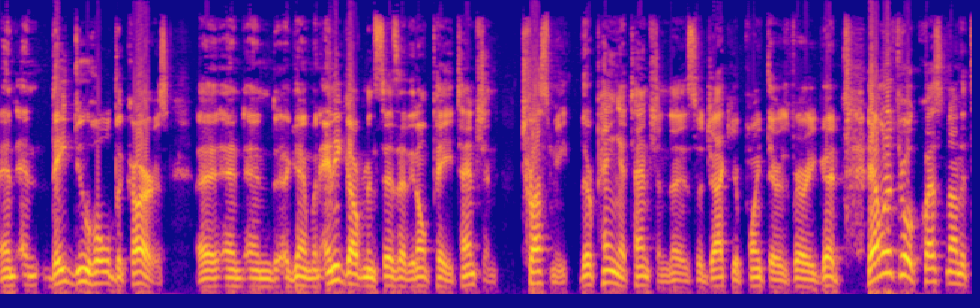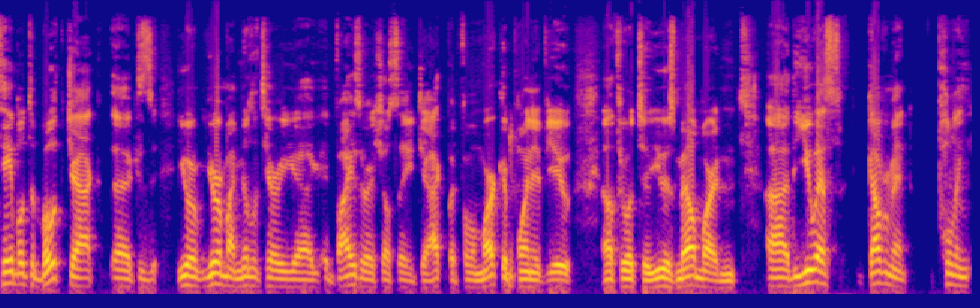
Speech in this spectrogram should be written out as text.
and, and they do hold the cars. Uh, and, and again, when any government says that they don't pay attention, trust me, they're paying attention. Uh, so, Jack, your point there is very good. Hey, I want to throw a question on the table to both Jack, because uh, you're you're my military uh, advisor, I shall say, Jack. But from a market point of view, I'll throw it to you as Mel Martin. Uh, the U.S. government pulling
